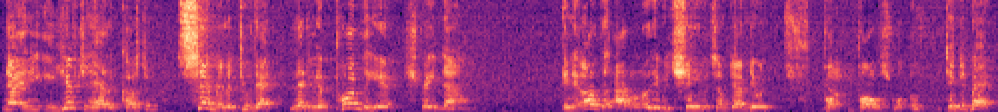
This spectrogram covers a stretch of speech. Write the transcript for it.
Now, the Egyptians had a custom similar to that, letting a part of the hair straight down. And the other, I don't know, they would shave it, sometimes they would fa- fall, sw- uh, take it back.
